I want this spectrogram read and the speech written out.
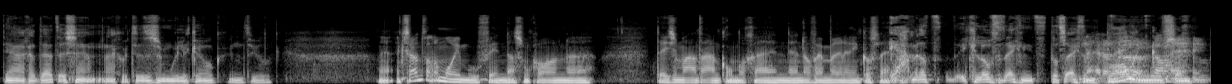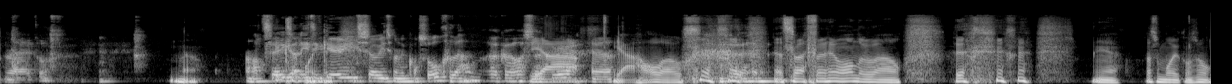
ja, Red is. En, nou goed, dit is een moeilijke ook natuurlijk. Ja, ik zou het wel een mooie move vinden als hem gewoon eh, deze maand aankondigen en eh, november in de winkels leggen. Ja, maar dat, ik geloof het echt niet. Dat is echt Nee, een balling kan move zijn. niet. Nee, toch. Nou. Had zeker niet een keer iets, zoiets met een console gedaan? Ja? Ja. ja, hallo. dat is wel even een heel ander verhaal. ja, dat is een mooie console.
